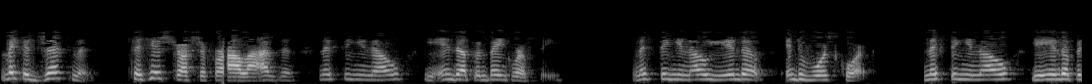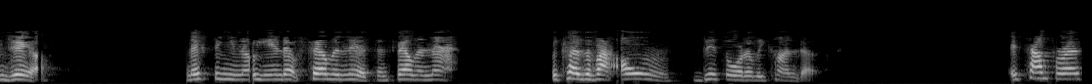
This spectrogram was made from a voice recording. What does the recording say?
make adjustments to his structure for our lives. And next thing you know, you end up in bankruptcy. Next thing you know, you end up in divorce court. Next thing you know, you end up in jail. Next thing you know, you end up failing this and failing that because of our own disorderly conduct. It's time for us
